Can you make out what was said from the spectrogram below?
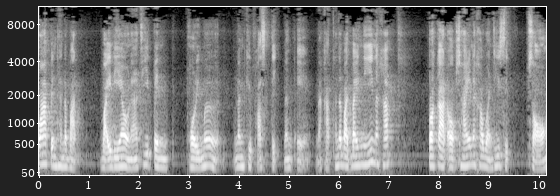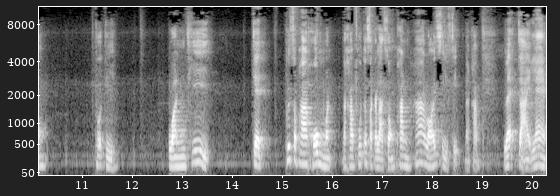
ว่าเป็นธนบัตรใบเดียวนะ ที่เป็นพอลิเมอร์ นั่นคือพลาสติกนั่นเองนะครับธนบัตรใบนี้นะครับ ประกาศออกใช้นะครับวันที่ 12 โทษที วันที่ 7 พฤษภาคมนะครับพุทธศักราช 2540 นะครับ และจ่ายแรก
